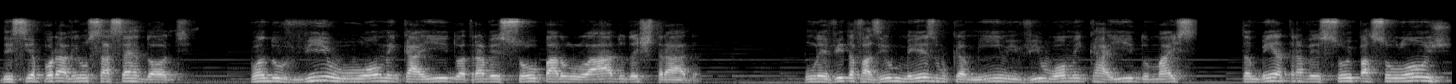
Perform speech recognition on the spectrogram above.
descia por ali um sacerdote. Quando viu o homem caído, atravessou para o lado da estrada. Um levita fazia o mesmo caminho e viu o homem caído, mas também atravessou e passou longe.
